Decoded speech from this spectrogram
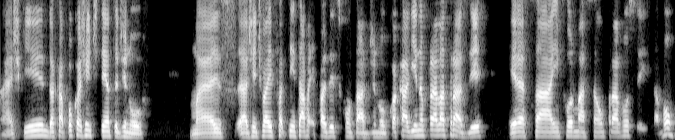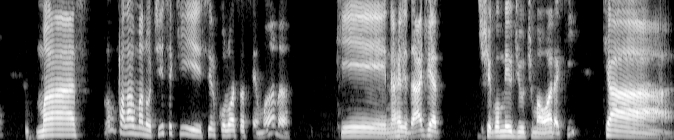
Acho que daqui a pouco a gente tenta de novo. Mas a gente vai tentar fazer esse contato de novo com a Kalina para ela trazer essa informação para vocês, tá bom? Mas vamos falar uma notícia que circulou essa semana, que na realidade é, chegou meio de última hora aqui, que a,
